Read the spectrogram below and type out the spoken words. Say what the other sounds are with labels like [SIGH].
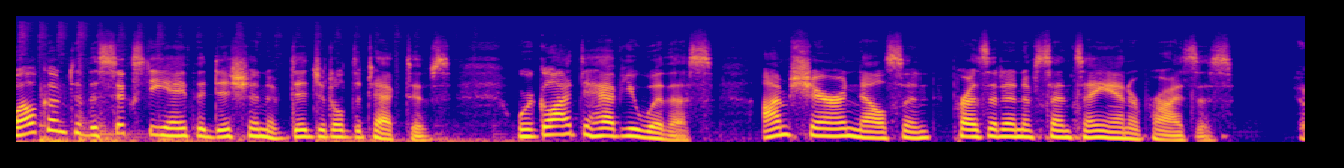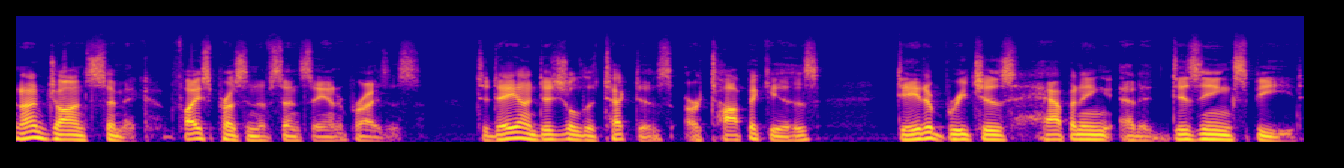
Welcome to the 68th edition of Digital Detectives. We're glad to have you with us. I'm Sharon Nelson, president of Sensei Enterprises. And I'm John Simek, vice president of Sensei Enterprises. Today on Digital Detectives, our topic is data breaches happening at a dizzying speed.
